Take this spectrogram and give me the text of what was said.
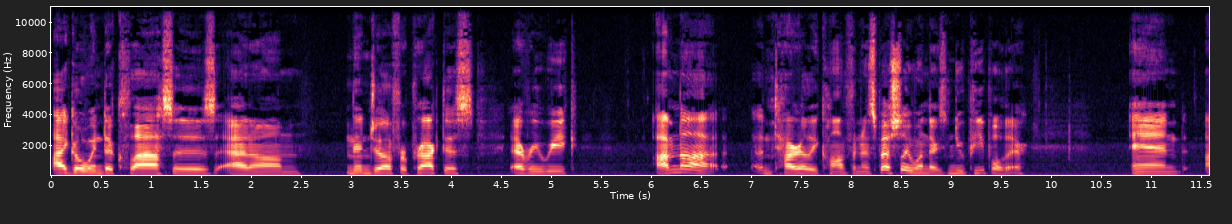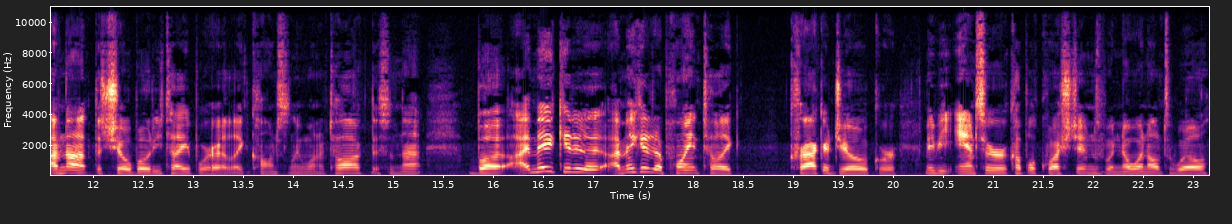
I go into classes at um, Ninja for practice every week, I'm not entirely confident, especially when there's new people there. And I'm not the showboaty type where I like constantly want to talk this and that, but I make it a, I make it a point to like crack a joke or maybe answer a couple questions when no one else will.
